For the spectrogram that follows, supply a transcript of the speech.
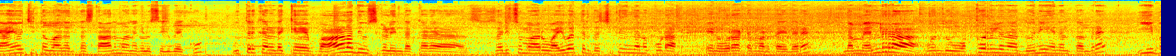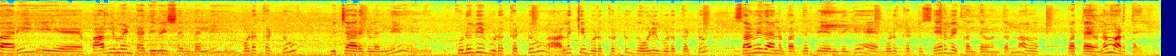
ನ್ಯಾಯೋಚಿತವಾದಂಥ ಸ್ಥಾನಮಾನಗಳು ಸಿಗಬೇಕು. ಉತ್ತರ ಕನ್ನಡಕ್ಕೆ ಭಾಳ ದಿವಸಗಳಿಂದ ಕರ, ಸರಿಸುಮಾರು ಐವತ್ತರ ದಶಕದಿಂದನೂ ಕೂಡ ಏನು ಹೋರಾಟ ಮಾಡ್ತಾ ಇದ್ದಾರೆ. ನಮ್ಮೆಲ್ಲರ ಒಂದು ಒಕ್ಕೊರಲಿನ ಧ್ವನಿ ಏನಂತಂದರೆ, ಈ ಬಾರಿ ಪಾರ್ಲಿಮೆಂಟ್ ಅಧಿವೇಶನದಲ್ಲಿ ಬುಡಕಟ್ಟು ವಿಚಾರಗಳಲ್ಲಿ, ಕುಣಬಿ ಬುಡಕಟ್ಟು ಆಲಕ್ಕಿ ಬುಡಕಟ್ಟು, ಗೌಳಿ ಬುಡಕಟ್ಟು, ಸಂವಿಧಾನ ಬದ್ಧತೆಯೊಂದಿಗೆ ಬುಡಕಟ್ಟು ಸೇರಬೇಕು ಅಂತ ಹೇಳುವಂಥದ್ದು ನಾವು ಒತ್ತಾಯವನ್ನು ಮಾಡ್ತಾ ಇದ್ದೀವಿ.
